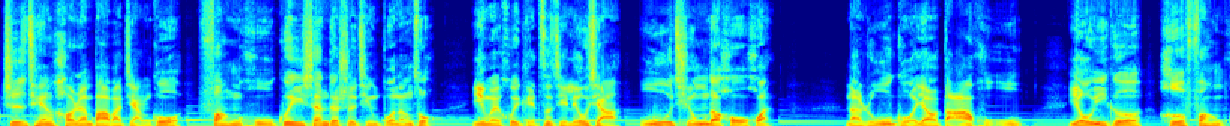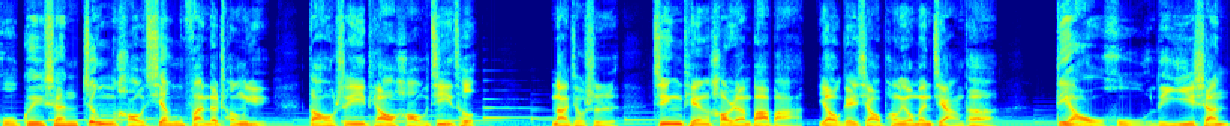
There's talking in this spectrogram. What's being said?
之前浩然爸爸讲过，放虎归山的事情不能做，因为会给自己留下无穷的后患。那如果要打虎，有一个和放虎归山正好相反的成语，倒是一条好计策，那就是今天浩然爸爸要给小朋友们讲的“调虎离山”。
